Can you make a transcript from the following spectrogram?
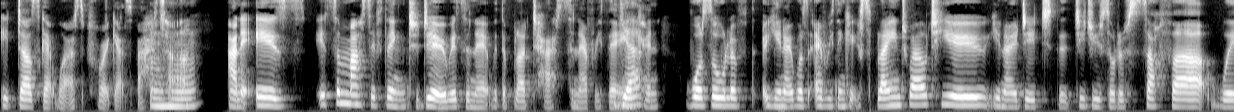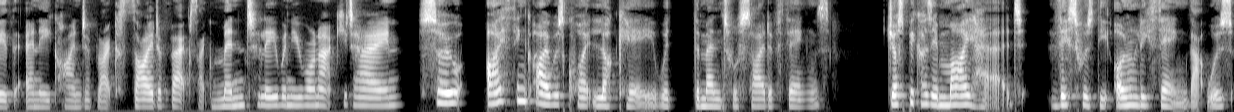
it does get worse before it gets better. Mm-hmm. And it is, it's a massive thing to do, isn't it, with the blood tests and everything? Yeah. And was all of, you know, was everything explained well to you? You know, did did you sort of suffer with any kind of like side effects, like mentally when you were on Accutane? So I think I was quite lucky with the mental side of things, just because in my head this was the only thing that was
